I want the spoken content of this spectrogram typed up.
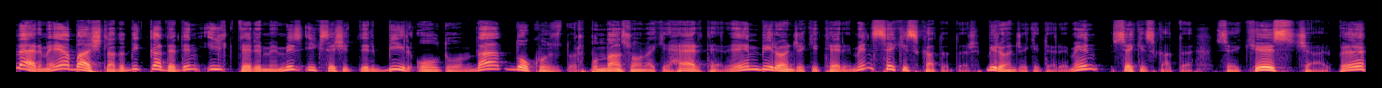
vermeye başladı. Dikkat edin ilk terimimiz x eşittir 1 olduğunda 9'dur. Bundan sonraki her terim bir önceki terimin 8 katıdır. Bir önceki terimin 8 katı. 8 çarpı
